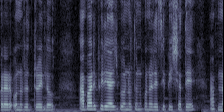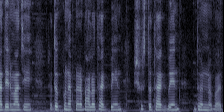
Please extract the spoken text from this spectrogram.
করার অনুরোধ রইল। আবার ফিরে আসব নতুন কোনো রেসিপির সাথে আপনাদের মাঝে। ততক্ষণ আপনারা ভালো থাকবেন, সুস্থ থাকবেন। ধন্যবাদ।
